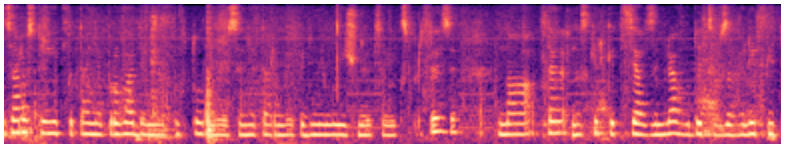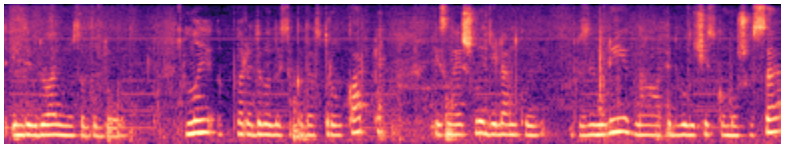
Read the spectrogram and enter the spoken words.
Зараз стоїть питання проведення повторної санітарно-епідеміологічної цієї експертизи на те, наскільки ця земля годиться взагалі під індивідуальну забудову. Ми передивилися кадастрову карту і знайшли ділянку землі на підволочиському шосе.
